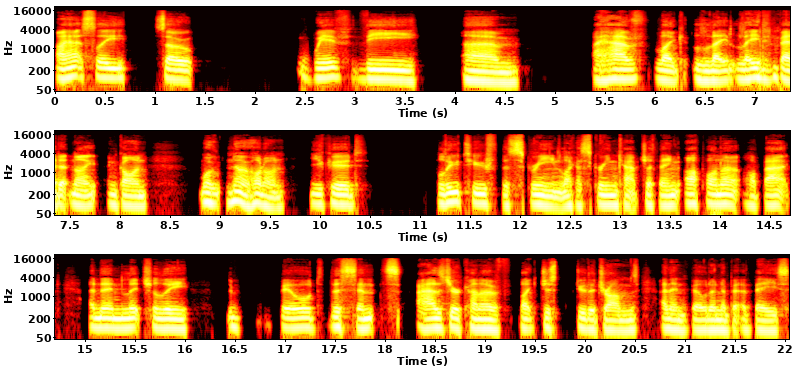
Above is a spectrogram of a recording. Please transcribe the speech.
I actually so with the um, I have like laid laid in bed at night and gone. Well, no, hold on. You could Bluetooth the screen, like a screen capture thing, up on it or back, and then literally build the synths as you're kind of like just do the drums and then build in a bit of bass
